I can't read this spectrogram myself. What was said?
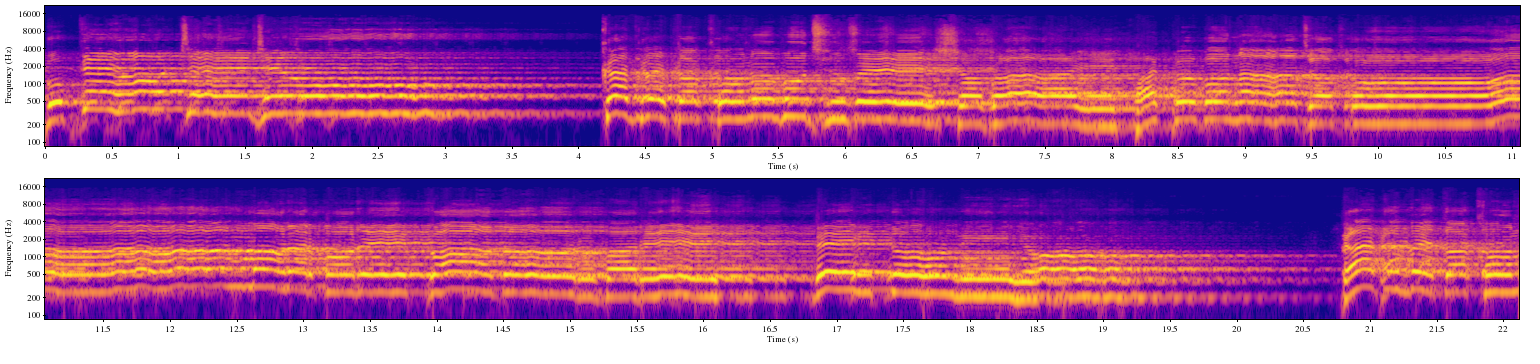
বুকে ওঠে ঢেউ কাঁদবে তখন বুঝবে সবাই, থাকব না যখন। মরার পরে কদর পারে এই তো কাঁদবে তখন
